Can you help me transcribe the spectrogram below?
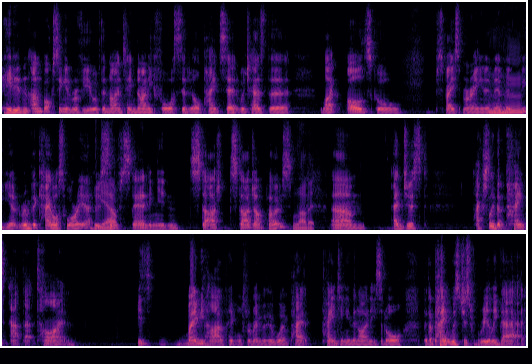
he did an unboxing and review of the 1994 Citadel paint set, which has the like old school Space Marine, and then Mhm. the you know, remember the Chaos Warrior who's Yep. sort of standing in star star jump pose, Love it. um, and just actually the paint at that time is maybe hard for people to remember who weren't pa- painting in the 90s at all, but the paint was just really bad.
